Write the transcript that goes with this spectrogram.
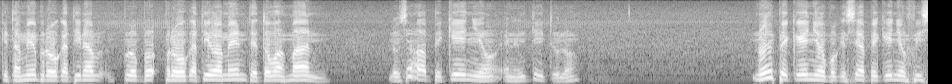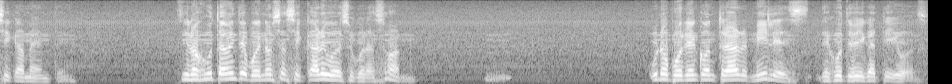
que también provocativamente Thomas Mann lo llama pequeño en el título, no es pequeño porque sea pequeño físicamente, sino justamente porque no se hace cargo de su corazón. Uno podría encontrar miles de justificativos.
